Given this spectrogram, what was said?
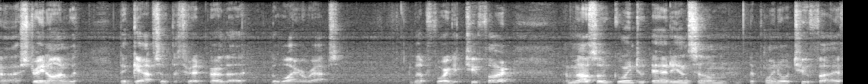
uh, straight on with the gaps of the thread or the, the wire wraps. But before I get too far I'm also going to add in some the. 0.025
